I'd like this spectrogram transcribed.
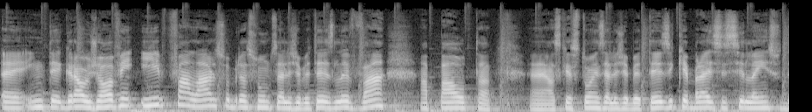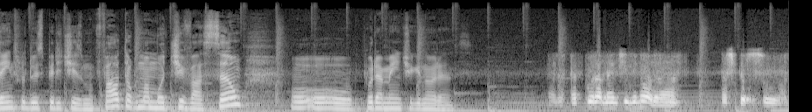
é, integrar o jovem e falar sobre assuntos LGBTs, levar a pauta é, as questões LGBTs e quebrar esse silêncio dentro do espiritismo? Falta alguma motivação ou, ou, ou puramente ignorância? É puramente ignorância das pessoas.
